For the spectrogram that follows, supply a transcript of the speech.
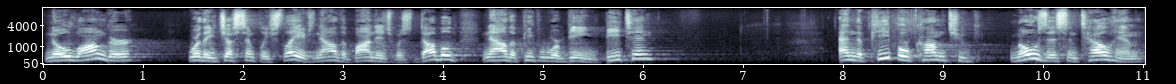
No longer were they just simply slaves? Now the bondage was doubled. Now the people were being beaten. And the people come to Moses and tell him,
